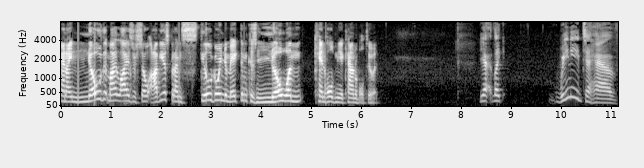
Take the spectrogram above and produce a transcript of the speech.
And I know that my lies are so obvious, but I'm still going to make them because no one can hold me accountable to it. Yeah, like we need to have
